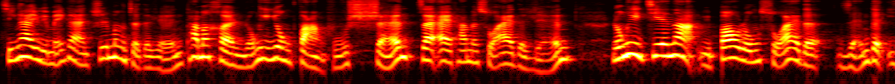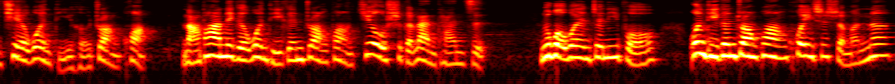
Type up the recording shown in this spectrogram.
情爱与美感之梦者的人，他们很容易用仿佛神在爱他们所爱的人。容易接纳与包容所爱的人的一切问题和状况，哪怕那个问题跟状况就是个烂摊子。如果问珍妮佛，问题跟状况会是什么呢？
